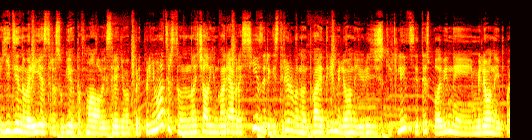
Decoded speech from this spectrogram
единого реестра субъектов малого и среднего предпринимательства, на начало января в России зарегистрировано 2,3 миллиона юридических лиц и 3,5 миллиона ИП.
